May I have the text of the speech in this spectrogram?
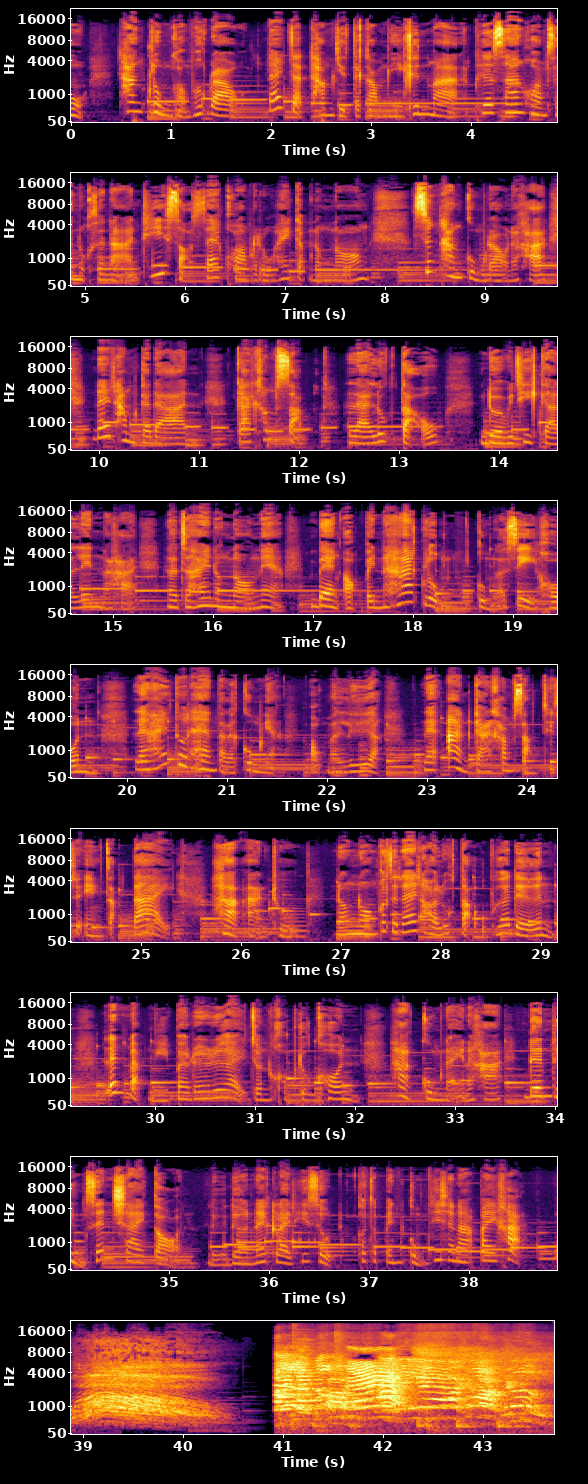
ทางกลุ่มของพวกเราได้จัดทำกิจกรรมนี้ขึ้นมา เพื่อสร้างความสนุกสนานที่สอดแทรกความรู้ให้กับน้องๆ ซึ่งทางกลุ่มเรานะคะ ได้ทำกระดาน การคำศัพท์ และลูกเต๋า โดยวิธีการเล่นนะคะ เราจะให้น้องๆ เนี่ยแบ่งออกเป็น 5 กลุ่ม กลุ่มละ 4 คน และให้ตัวแทนแต่ละกลุ่มเนี่ยออกมาเลือก และอ่านการคำศัพท์ที่ตัวเองจับได้ หากอ่านถูก น้องๆ ก็จะได้ทอยลูกเต๋าเพื่อเดิน เล่นแบบนี้ไปเรื่อยๆ จนครบทุกคน หากกลุ่มไหนนะคะ เดินถึงเส้นชัยก่อน หรือเดินได้ไกลที่สุด ก็จะเป็นกลุ่มที่ชนะไปค่ะ อ่านไม่ถูก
